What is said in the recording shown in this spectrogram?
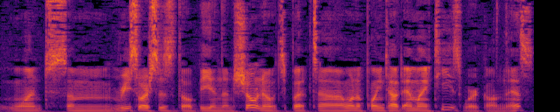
want some resources, they'll be in the show notes. But uh, I want to point out MIT's work on this.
